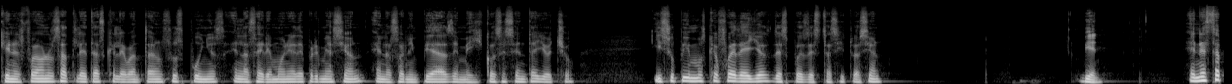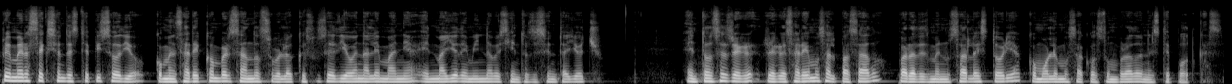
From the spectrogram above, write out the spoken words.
quienes fueron los atletas que levantaron sus puños en la ceremonia de premiación en las Olimpiadas de México 68, y supimos que fue de ellos después de esta situación. Bien, en esta primera sección de este episodio comenzaré conversando sobre lo que sucedió en Alemania en mayo de 1968. Entonces regresaremos al pasado para desmenuzar la historia como lo hemos acostumbrado en este podcast.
